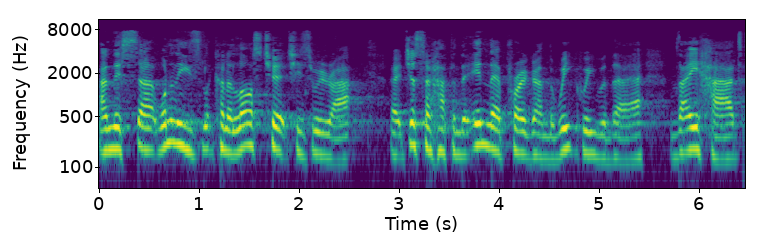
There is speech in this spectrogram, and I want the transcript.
And this, uh, one of these kind of last churches we were at, uh, it just so happened that in their program, the week we were there, they had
